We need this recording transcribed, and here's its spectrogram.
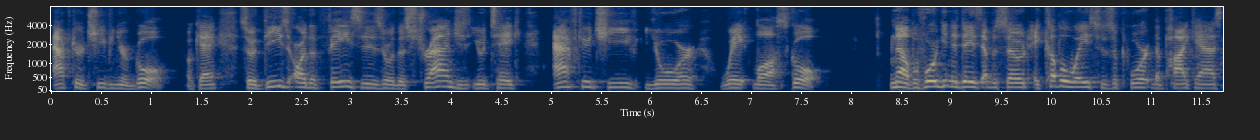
after achieving your goal. Okay. So these are the phases or the strategies that you would take after you achieve your weight loss goal. Now, before we get into today's episode, a couple ways to support the podcast.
